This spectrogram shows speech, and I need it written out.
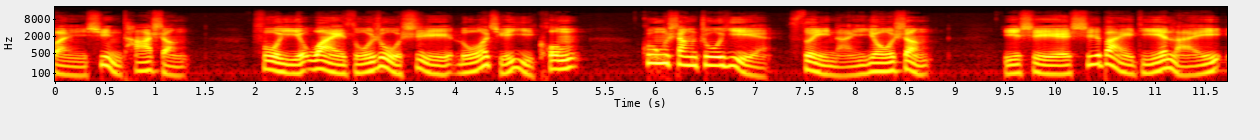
本逊他省，复以外族入室，罗绝一空，工商诸业遂难优胜，于是失败迭来，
